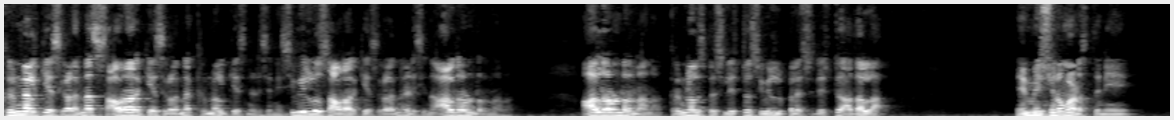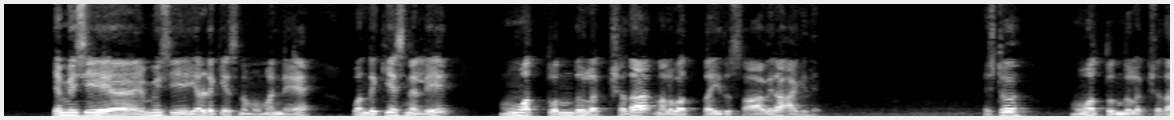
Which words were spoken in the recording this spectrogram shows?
ಕ್ರಿಮಿನಲ್ ಕೇಸ್ಗಳನ್ನು, ಸಾವಿರಾರು ಕೇಸ್ಗಳನ್ನು ಕ್ರಿಮಿನಲ್ ಕೇಸ್ ನಡೆಸೀನಿ. ಸಿವಿಲ್ಲು ಸಾವಿರಾರು ಕೇಸ್ಗಳನ್ನು ನಡೆಸೀನಿ. ಆಲ್ರೌಂಡರ್ ನಾನು. ಆಲ್ರೌಂಡರ್ ನಾನು. ಕ್ರಿಮಿನಲ್ ಸ್ಪೆಷಲಿಸ್ಟು, ಸಿವಿಲ್ ಸ್ಪೆಷಲಿಸ್ಟು ಅದಲ್ಲ. ಎಂ ಎಸ್ ಸಿನೂ ಮಾಡಿಸ್ತೀನಿ. M S C M S C ಎರಡು ಕೇಸ್ ನಮ್ಮ ಮೊನ್ನೆ. ಒಂದು ಕೇಸ್ನಲ್ಲಿ ಮೂವತ್ತೊಂದು ಲಕ್ಷದ ನಲವತ್ತೈದು ಸಾವಿರ ಆಗಿದೆ. ಎಷ್ಟು? ಮೂವತ್ತೊಂದು ಲಕ್ಷದ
